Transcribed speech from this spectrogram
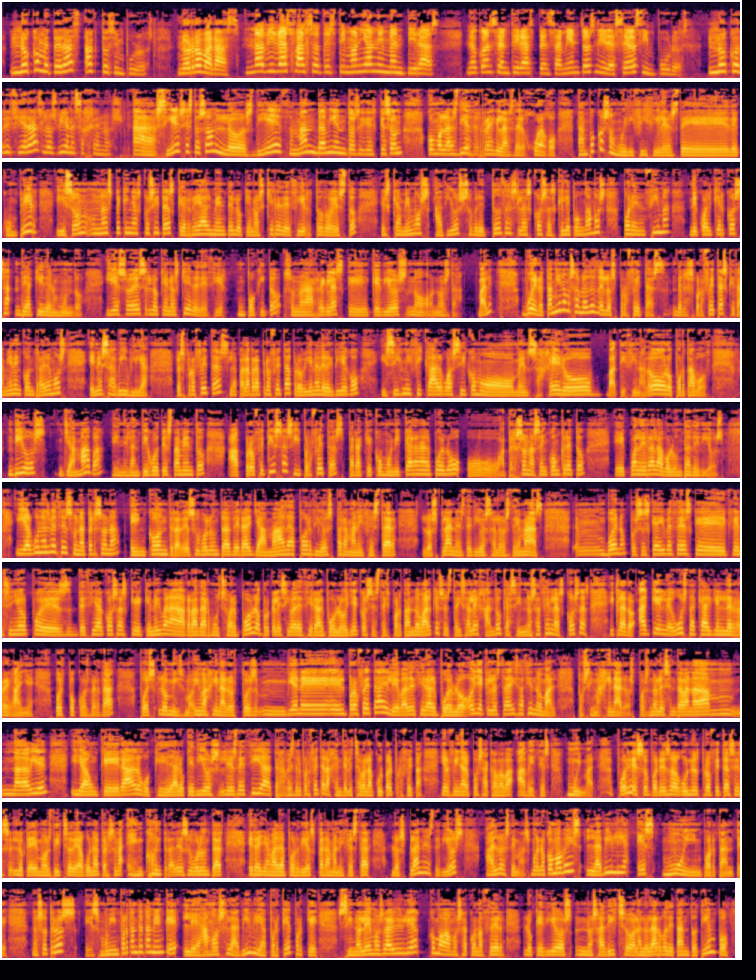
No cometerás actos impuros. No robarás. No dirás falso testimonio ni mentirás. No consentirás pensamientos ni deseos impuros. No codiciarás los bienes ajenos. Así es, estos son los diez mandamientos, que son como las diez reglas del juego. Tampoco son muy difíciles de, de, cumplir y son unas pequeñas cositas que realmente lo que nos quiere decir todo esto es que amemos a Dios sobre todas las cosas, que le pongamos por encima de cualquier cosa de aquí del mundo. Y eso es lo que nos quiere decir un poquito, son unas reglas que, que Dios no, nos da. ¿Vale? Bueno, también hemos hablado de los profetas, de los profetas que también encontraremos en esa Biblia. Los profetas, la palabra profeta proviene del griego y significa algo así como mensajero, vaticinador o portavoz. Dios llamaba en el Antiguo Testamento a profetisas y profetas para que comunicaran al pueblo o a personas en concreto eh, cuál era la voluntad de Dios. Y algunas veces una persona en contra de su voluntad era llamada por Dios para manifestar los planes de Dios a los demás. Mm, bueno, pues es que hay veces que, el Señor pues decía cosas que, no iban a agradar mucho al pueblo porque les iba a decir al pueblo, oye, que os estáis portando mal, que os estáis alejando, que así no se hacen las cosas. Y claro, ¿a quién le gusta que alguien le regañe? Pues pocos, ¿verdad? Pues lo mismo, imaginaros, pues mm, viene el profeta y le va a decir al pueblo, oye, que lo estáis haciendo mal. Pues imaginaros, pues no le sentaba nada, mm, nada bien y aunque era algo que era lo que Dios les decía a través del profeta, la gente le echaba la culpa al profeta y al final pues acababa a veces muy mal. Por eso, por eso algunos profetas es lo que hemos dicho de alguna persona en contra de su voluntad era llamada por Dios para manifestar los planes de Dios a los demás. Bueno, como veis, la Biblia es muy importante. Nosotros es muy importante también que leamos la Biblia. ¿Por qué? Porque si no leemos la Biblia, ¿cómo vamos a conocer lo que Dios nos ha dicho a lo largo de tanto tiempo?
